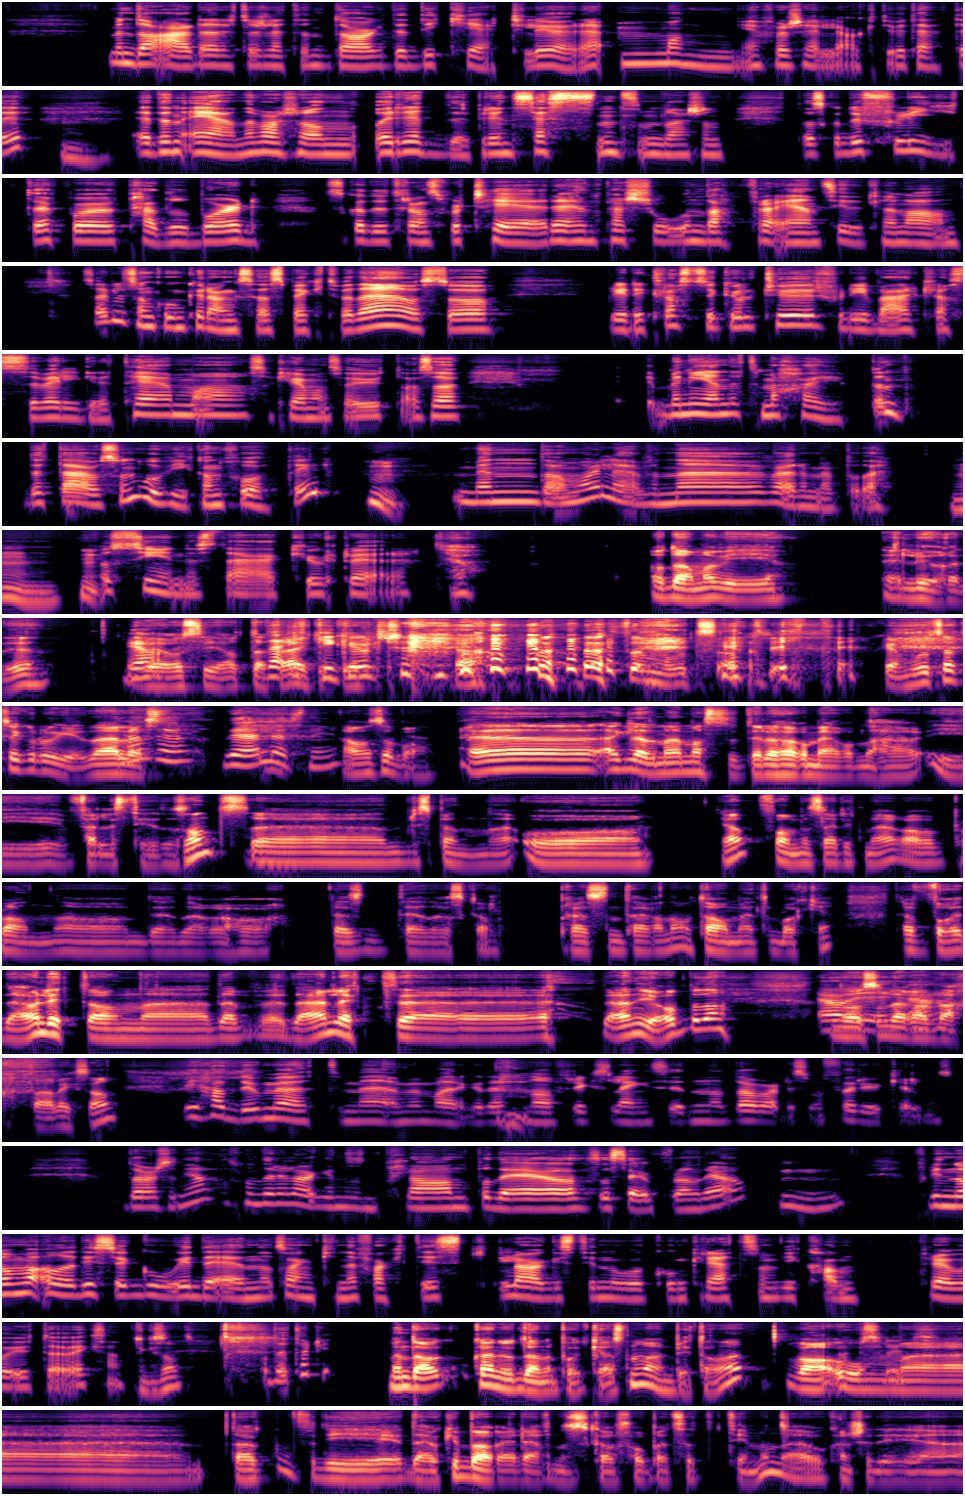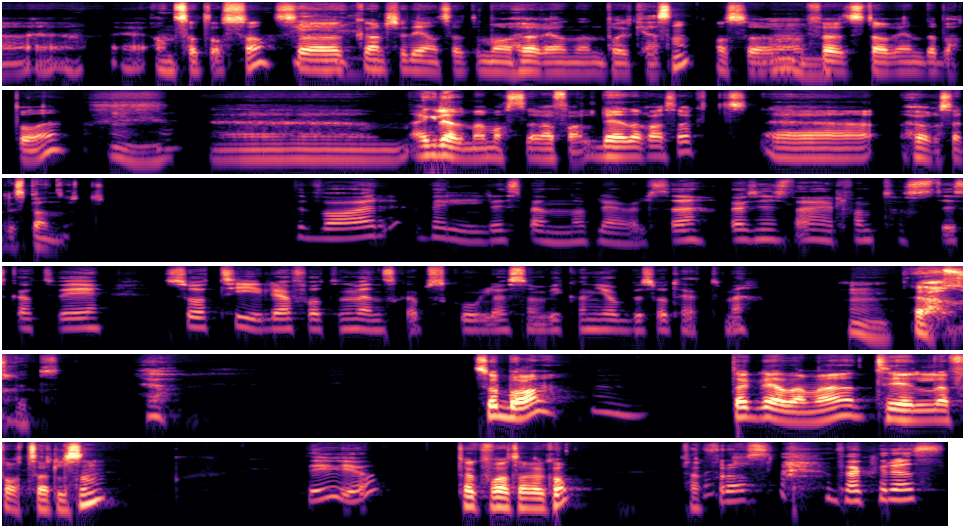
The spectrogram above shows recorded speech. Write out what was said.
Men da er det rett og slett en dag dedikert til å gjøre mange forskjellige aktiviteter. Mm. Eh, Den ene var sånn å redde prinsessen, som da er sånn Da skal du flyte på paddleboard, så skal du transportere en person da fra en side til en annen. Så er det litt sånn konkurranseaspekt ved det, og så blir det klassekultur, fordi hver klasse velger et tema, så kler man seg ut. Altså Men igjen dette med hypen. Dette er også noe vi kan få til, Mm. men da må elevene være med på det, mm. Mm. og synes det er kult å gjøre. Og da må vi eh, lure de Ja, ved å si at Det dette er ikke kult. Ja, så motsatt. Okay, motsatt psykologi. Det er Ja, løsningen. ja, det er løsningen. Ja, men så bra. Eh, jeg gleder meg masse til å høre mer om det her i fellestid og sånt. Så det blir spennende å ja, få med seg litt mer av planene og det dere har, det, det dere skal presentere nå, og ta med tilbake. Det er, det jo litt sånn eh, det, det er en litt eh, Det er en jobb, da. Ja, nå som dere har vært der, liksom. Vi hadde jo møte med, med Margaret nå for ikke så lenge siden, og da var det som forrige uke eller noe sånt. Da var det sånn, ja, så må dere lage en sånn plan på det, og så ser vi på hverandre, ja. Mm. Fordi nå må alle disse gode ideene og tankene faktisk lages til noe konkret som vi kan prøve å utøve, ikke sant. Ikke sant? Og det tar tid. Men da kan jo denne podkasten være en bit av det. Hva om Absolutt. eh, da, Fordi det er jo ikke bare elevene som skal forberede seg til timen, det er jo kanskje de eh, ansatte også. Så kanskje de ansatte må høre igjen den podkasten, og så Mm. først tar vi en debatt på det. Mm. Eh, jeg gleder meg masse, i hvert fall. Det dere har sagt, eh, høres veldig spennende ut. Det var veldig spennende opplevelse. Og jeg syns det er helt fantastisk at vi så tidlig har fått en vennskapsskole som vi kan jobbe så tett med. Mm, Ja. Så bra. Mm. Da gleder jeg meg til fortsettelsen. Det gjør jo. Takk for at dere kom. Takk for oss. Takk for oss.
